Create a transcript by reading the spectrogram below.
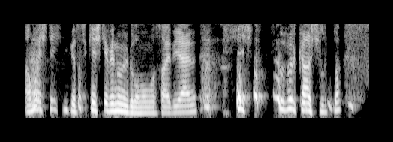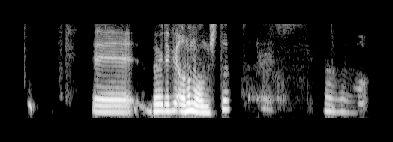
Ama işte kötüsü keşke benim uygulamam olsaydı yani. sıfır karşılıkla. Ee, böyle bir anım olmuştu. Bu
